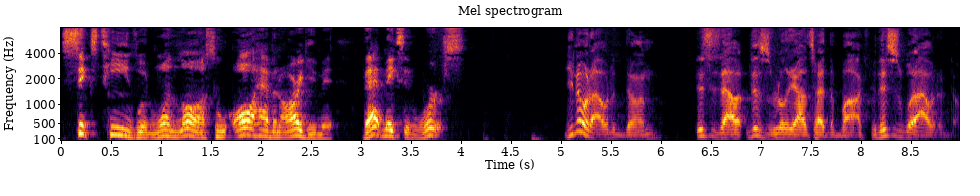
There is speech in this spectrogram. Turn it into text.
six teams with one loss who all have an argument, that makes it worse. You know what I would have done? This is out. This is really outside the box, but this is what I would have done,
